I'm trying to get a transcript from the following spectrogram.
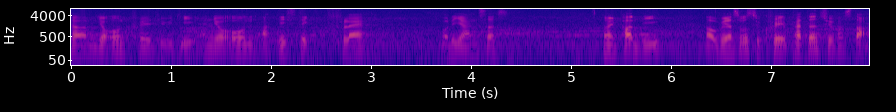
um, your own creativity and your own artistic flair for the answers. Now in part B, uh, we are supposed to create patterns with a star.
